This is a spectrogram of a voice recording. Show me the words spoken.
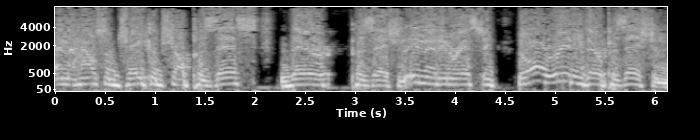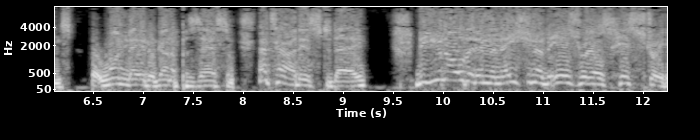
And the house of Jacob shall possess their possessions. Isn't that interesting? They're already their possessions, but one day they're going to possess them. That's how it is today. Do you know that in the nation of Israel's history,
